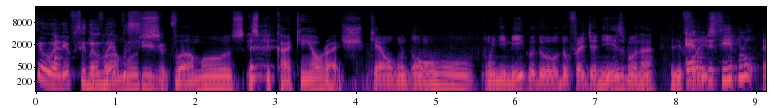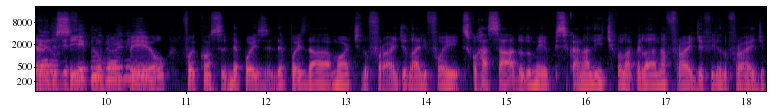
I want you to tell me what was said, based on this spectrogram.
Eu olhei e falei, não, não é possível. vamos explicar quem é o Reich, que é um, um, um inimigo do, do freudianismo, né? Ele Era um foi discípulo, era um discípulo, rompeu, foi depois, depois da morte do Freud lá, ele foi escorraçado do meio psicanalítico lá pela Ana Freud, filha do Freud,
